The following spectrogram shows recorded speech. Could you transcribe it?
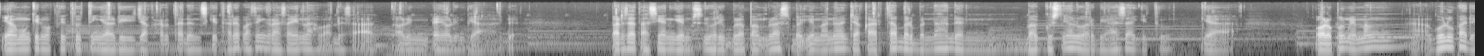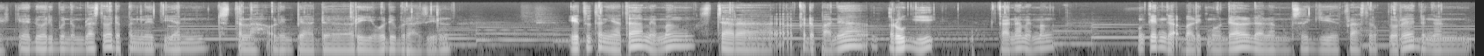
yang mungkin waktu itu tinggal di Jakarta dan sekitarnya pasti ngerasain lah pada saat olim eh, olimpiade pada saat Asian Games 2018 bagaimana Jakarta berbenah dan bagusnya luar biasa gitu. Ya walaupun memang nah, gue lupa deh kayak 2016 tuh ada penelitian setelah Olimpiade Rio di Brazil. Itu ternyata memang secara ke depannya rugi karena memang mungkin nggak balik modal dalam segi infrastrukturnya dengan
